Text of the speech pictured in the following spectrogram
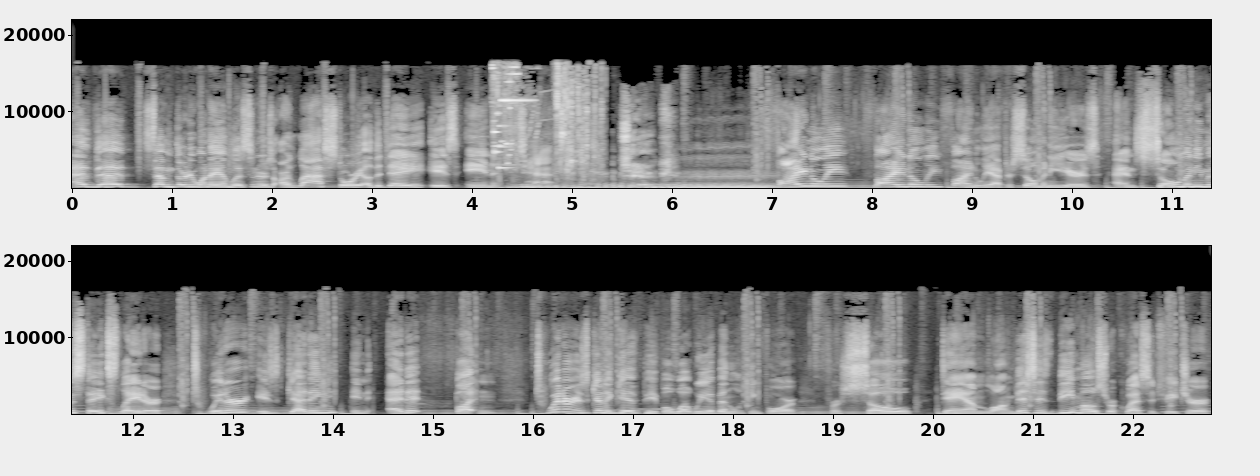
And then 7:31 a.m. listeners, our last story of the day is in tech. tech. Finally, finally, finally, after so many years and so many mistakes later, Twitter is getting an edit button. Twitter is going to give people what we have been looking for for so damn long. This is the most requested feature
